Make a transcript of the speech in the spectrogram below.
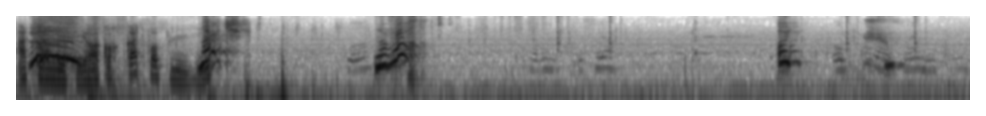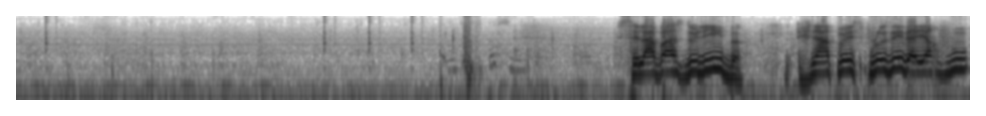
Attendez, il ira encore 4 fois plus vite. Mec Viens voir Oi C'est la base de Lib. Je l'ai un peu explosé derrière vous.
